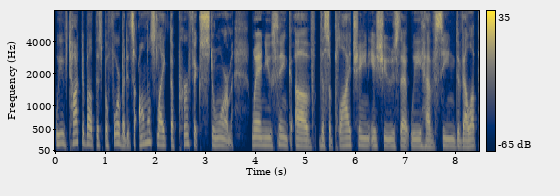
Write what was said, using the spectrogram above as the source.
we've talked about this before, but it's almost like the perfect storm when you think of the supply chain issues that we have seen develop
